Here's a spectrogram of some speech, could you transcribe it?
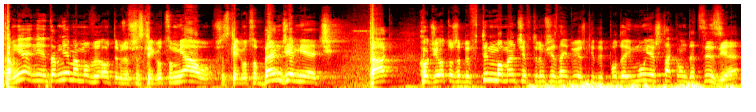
Tam nie, nie, tam nie ma mowy o tym, że wszystkiego, co miał, wszystkiego, co będzie mieć, tak? Chodzi o to, żeby w tym momencie, w którym się znajdujesz, kiedy podejmujesz taką decyzję,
